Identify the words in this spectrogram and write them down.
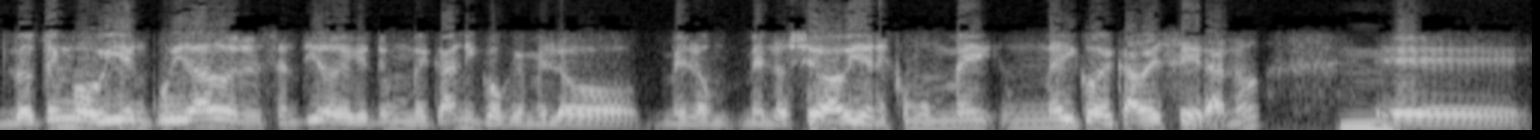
lo tengo bien cuidado en el sentido de que tengo un mecánico que me lo, me lo, me lo lleva bien, es como un, me- un médico de cabecera, ¿no? Mm. eh,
